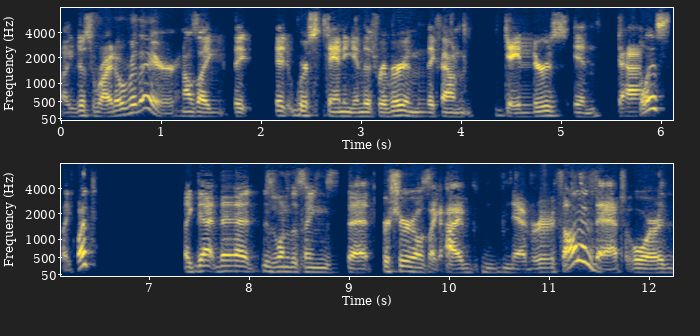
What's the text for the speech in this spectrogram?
like just right over there." And I was like, "They it, we're standing in this river, and they found gators in Dallas? Like what?" Like that that is one of the things that for sure I was like, I've never thought of that or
